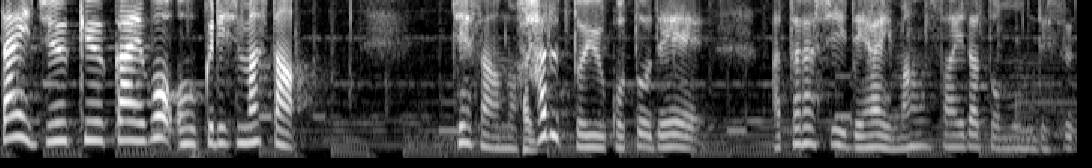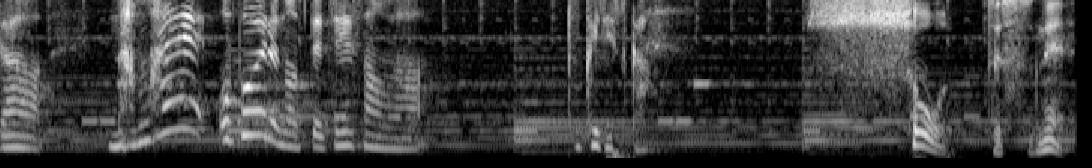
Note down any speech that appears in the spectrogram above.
第19回をお送りしました。J さんあの、はい。春ということで新しい出会い満載だと思うんですが名前覚えるのって J さんは得意ですか？そうですね。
